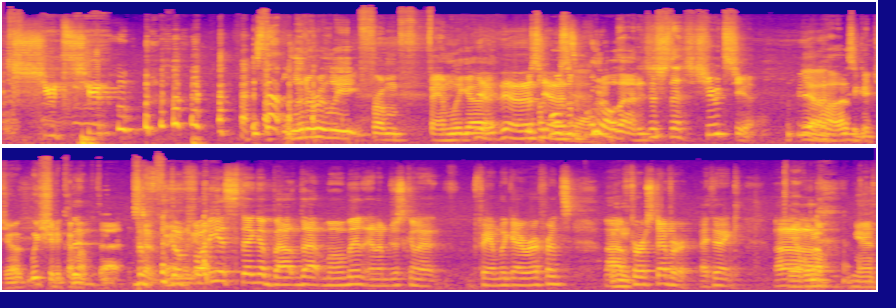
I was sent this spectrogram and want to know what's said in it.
that shoots you. Is that literally from Family Guy? Yeah, yeah, that's- It's like, yeah, what's the that's- all that? It just that shoots you. Yeah. Oh, that's a good joke. We should have come up with that. the, the funniest thing about that moment, and I'm just gonna Family Guy reference, uh, first ever, I think. Uh, Yeah, well, yeah.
